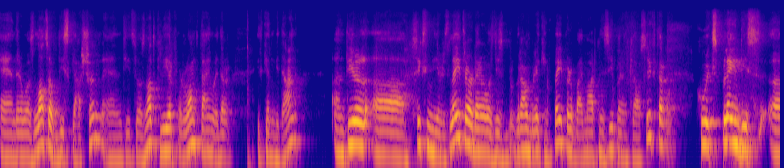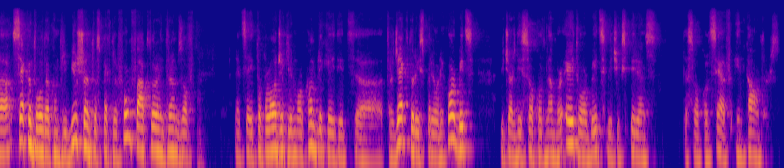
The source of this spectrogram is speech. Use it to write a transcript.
and there was lots of discussion, and it was not clear for a long time whether it can be done. Until uh, 16 years later, there was this groundbreaking paper by Martin Sieber and Klaus Richter, who explained this uh, second order contribution to spectral form factor in terms of, let's say, topologically more complicated uh, trajectories, periodic orbits, which are these so-called number eight orbits, which experience the so-called self encounters.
